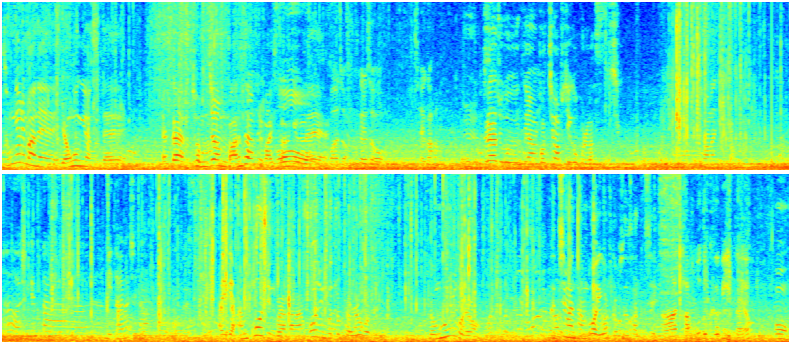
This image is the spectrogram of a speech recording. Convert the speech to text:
성렬이만의 영웅이었는데 약간 점점 많은 사람들이 맛있어 하길래. 어, 맞아. 그래서 제가 한 음, 그래가지고 그냥 거침없이 이거 골랐어. 저는 이거. 아, 맛있겠다. 미달하시다. 아 이게 안 구워진 거야. 난 안 구워진 건 좀 별로거든. 너무 흐물거려. 그치만 당구가 이거밖에 없어서 샀지. 아, 당구도 급이 있나요? 어.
